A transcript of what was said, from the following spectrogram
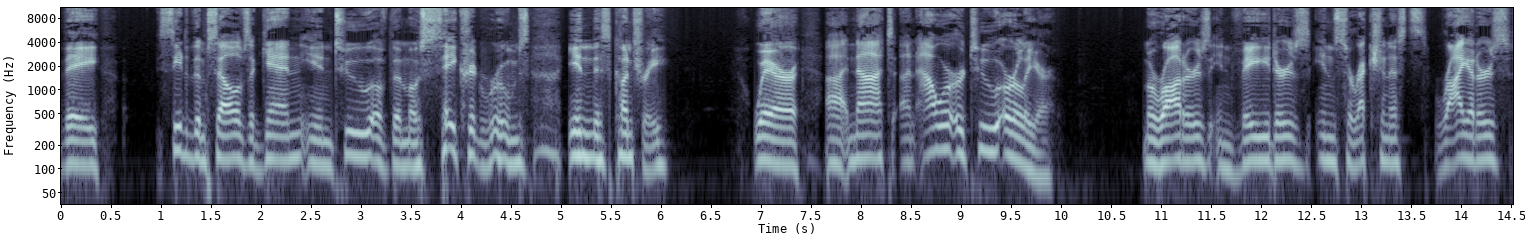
They seated themselves again in two of the most sacred rooms in this country, where uh, not an hour or two earlier, marauders, invaders, insurrectionists, rioters,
